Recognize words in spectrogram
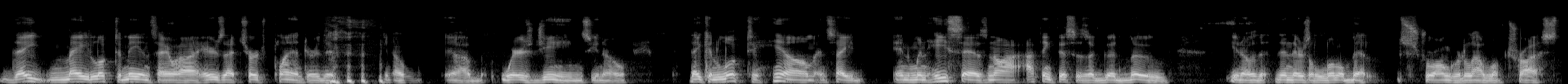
they may look to me and say, "Well, here's that church planter that you know uh, wears jeans." You know, they can look to him and say, and when he says, "No, I, I think this is a good move," you know, th- then there's a little bit stronger level of trust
